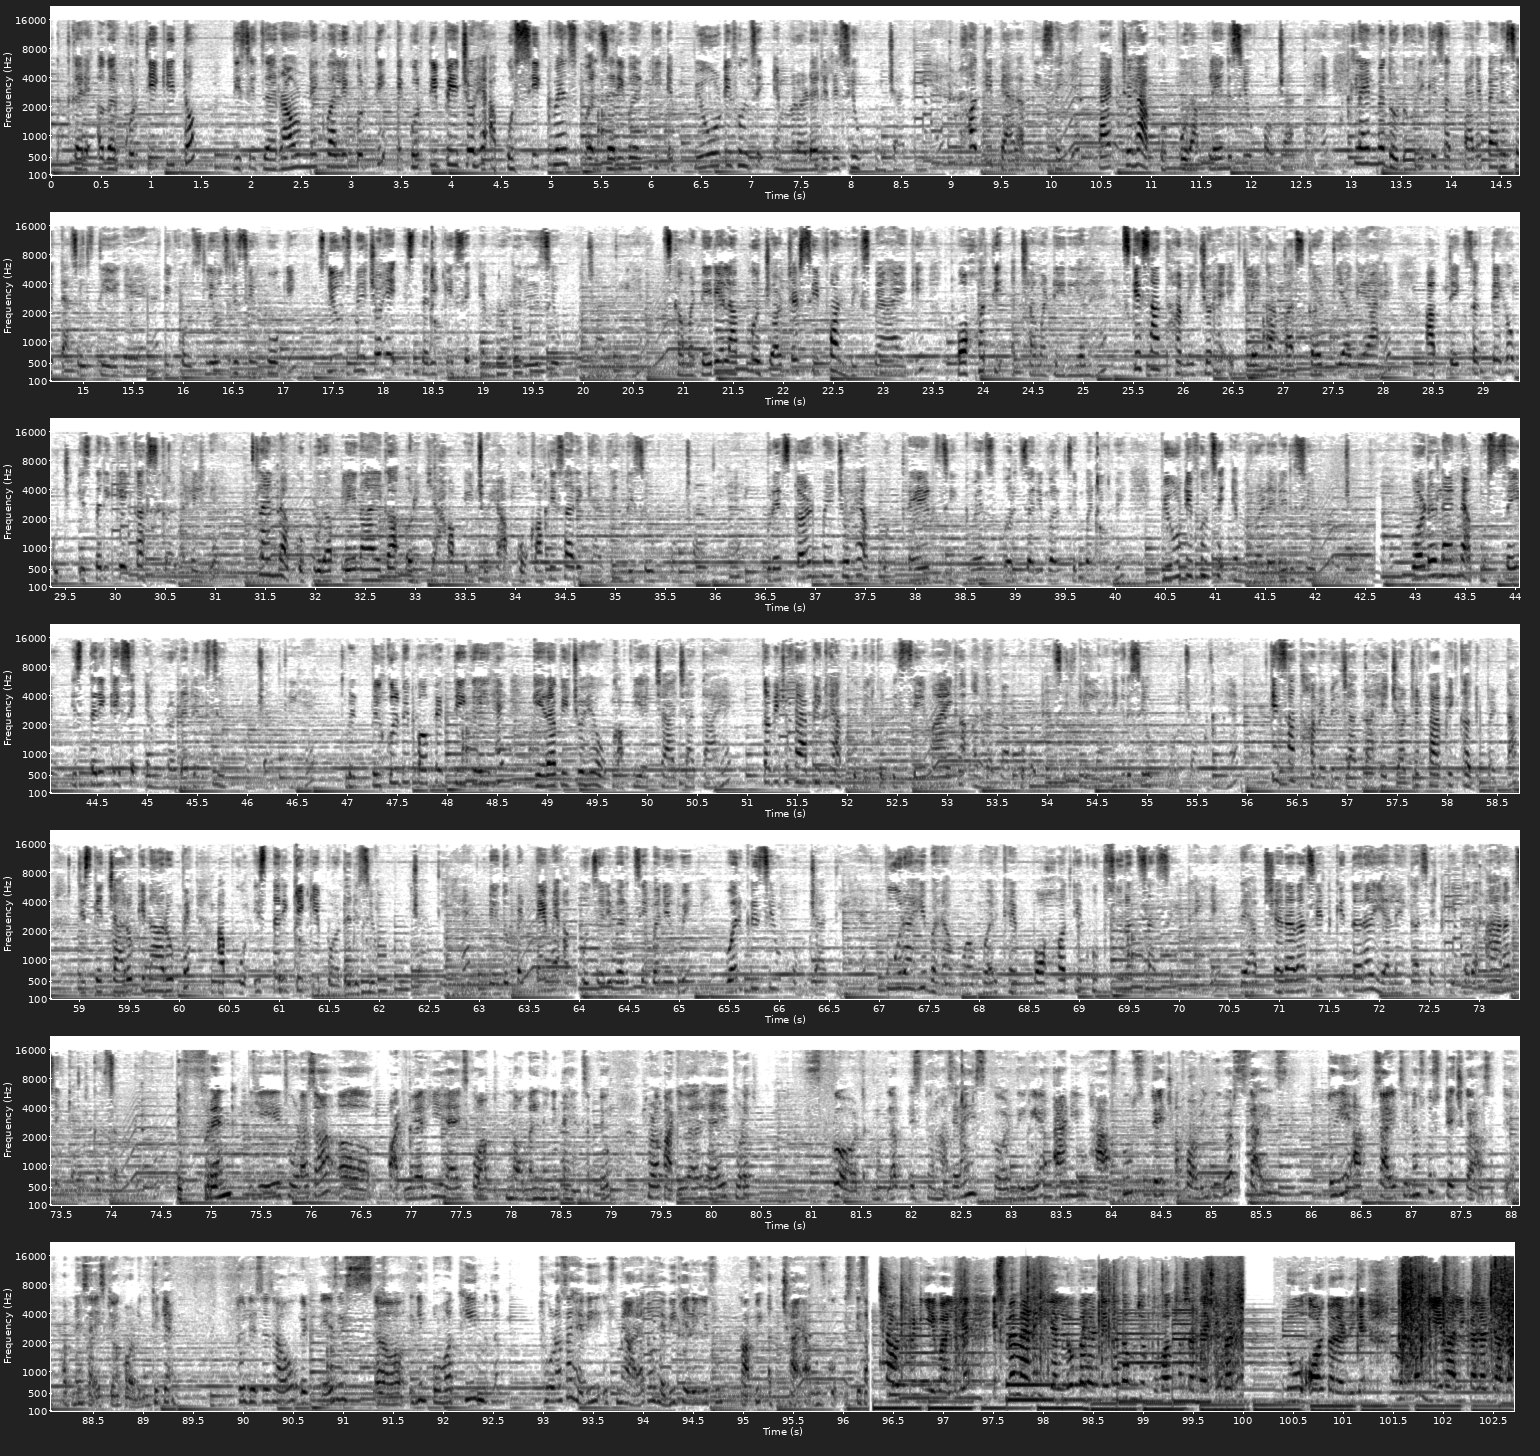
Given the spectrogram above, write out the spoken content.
करें अगर कुर्ती की तो this is a round neck वाली कुर्ती। कुर्ती पे जो है आपको सीक्वेंस और जरी वर्क की एक ब्यूटीफुल सी एम्ब्रॉयडरी रिसीव हो जाती है। बहुत ही प्यारा पीस है ये। बैक जो है आपको पूरा प्लेन रिसीव हो जाता है। प्लेन में दो डोरी के साथ प्यारे प्यारे से टैसल्स दिए गए हैं। फुल स्लीव्स रिसीव होगी। स्लीव्स में जो है इस तरीके से एम्ब्रॉयडरी रिसीव हो जाती है। इसका मटेरियल आपको जॉर्जेट सीफॉन मिक्स में आएगी। बहुत ही अच्छा मटेरियल है। इसके साथ हमें जो है एक लहंगा का स्कर्ट दिया गया है। आप देख सकते हो कुछ इस तरीके का स्कर्ट है ये। में आपको पूरा प्लेन आएगा और यहाँ पे जो है आपको काफ़ी सारी कैपिंग रिसीव हो जाती है। पूरे स्कर्ट में जो है आपको थ्रेड सीक्वेंस और जरी वर्क से बनी हुई ब्यूटीफुल से एम्ब्रॉयडरी रिसीव हो जाती है। बॉर्डर लाइन में आपको सेम इस तरीके से एम्ब्रॉयडरी रिसीव हो जाती है। बिल्कुल भी परफेक्ट दी गई है। घेरा भी जो है वो काफ़ी अच्छा आ जाता है। तभी जो फैब्रिक है आपको बिल्कुल भी सेम आएगा, अंदर में आपको बटन की लाइनिंग रिसीव हो जाती है। इसके साथ हमें मिल जाता है जॉर्जेट फैब्रिक का दुपट्टा, जिसके चारों किनारों पे आपको इस तरीके की बॉर्डर रिसीव हो जाती है। ये दुपट्टे में आपको जरी वर्क से बनी हुई वर्क रिसीव हो जाती है। पूरा ही बना हुआ वर्क है, बहुत ही खूबसूरत सा सेट है ये। आप शरारा सेट की तरह या लहंगा सेट की तरह आराम से कैरी कर सकते डिफरेंट ये थोड़ा सा पार्टी वेयर ही है, इसको आप नॉर्मल नहीं पहन सकते हो। थोड़ा पार्टी वेयर है, थोड़ा स्कर्ट मतलब इस तरह से ना स्कर्ट दी है and you have to stitch according to your size तो ये आप साइज़ से ना उसको स्टिच करा सकते हो, अपने साइज़ के अकॉर्डिंग ठीक है? तो this is how it is ये बहुत ही मतलब थोड़ा सा हैवी उसमें आया तो हैवी के लिए ये काफ़ी अच्छा आया उसको इसके साथ आउटफिट ये वाली है। इसमें मैंने येलो कलर देखा था, मुझे बहुत पसंद आई बट दो और कलर दिखे मुझे ये वाली कलर ज़्यादा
